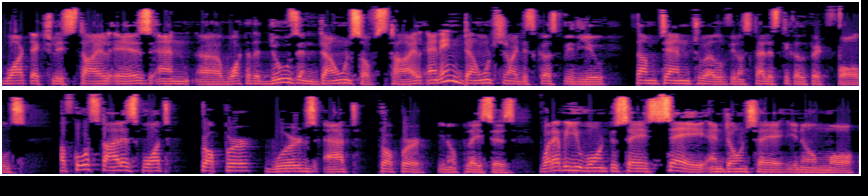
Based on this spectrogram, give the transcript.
what actually style is and uh, what are the do's and don'ts of style. And in don'ts, you know, I discussed with you some 10, 12, you know, stylistical pitfalls. Of course, style is what? Proper words at proper, you know, places whatever you want to say, say, and don't say, you know, more.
